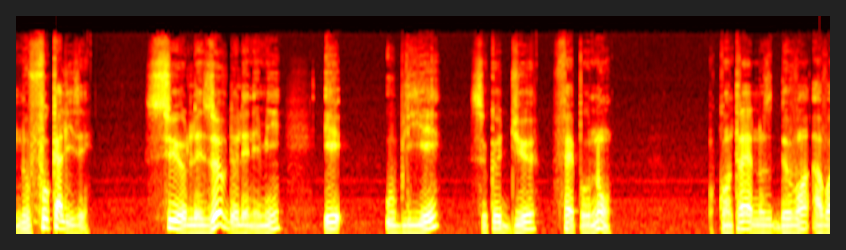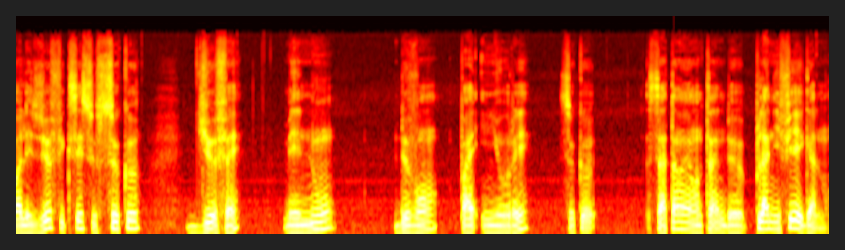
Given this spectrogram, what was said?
nous focaliser sur les œuvres de l'ennemi et oublier ce que Dieu fait pour nous. Au contraire, nous devons avoir les yeux fixés sur ce que Dieu fait, mais nous devons pas ignorer ce que Satan est en train de planifier également.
